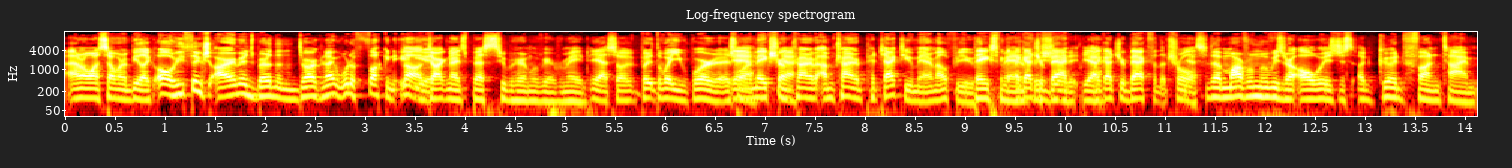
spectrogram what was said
I don't want someone to be like, "Oh, he thinks Iron Man's better than The Dark Knight." What a fucking idiot! No, Dark Knight's best superhero movie ever made. Yeah. So, but the way you worded it, I just Yeah, want to make sure yeah. I'm trying to I'm trying to protect you, man. I'm out for you. Thanks, I- man. I got your back. it. Yeah. I got your back for the trolls. The Marvel movies are always just a good, fun time,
